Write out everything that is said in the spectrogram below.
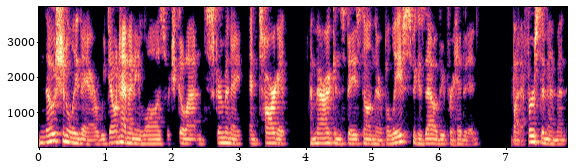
notionally there. We don't have any laws which go out and discriminate and target Americans based on their beliefs because that would be prohibited by the First Amendment,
